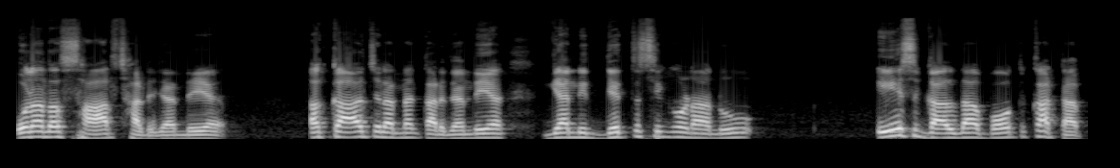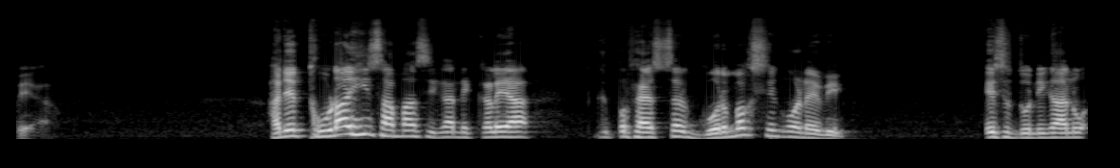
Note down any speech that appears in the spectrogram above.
ਉਹਨਾਂ ਦਾ ਸਾਥ ਛੱਡ ਜਾਂਦੇ ਆ, ਅਕਾਲ ਚਲਾਨਾ ਕਰ ਜਾਂਦੇ ਆ। ਗਿਆਨੀ ਦਿੱਤ ਸਿੰਘ ਉਹਨਾਂ ਨੂੰ ਇਸ ਗੱਲ ਦਾ ਬਹੁਤ ਘਾਟਾ ਪਿਆ। ਹਜੇ ਥੋੜਾ ਹੀ ਸਮਾਂ ਸੀਗਾ ਨਿਕਲਿਆ, ਪ੍ਰੋਫੈਸਰ ਗੁਰਮੁਖ ਸਿੰਘ ਹੋਣੇ ਵੀ ਇਸ ਦੁਨੀਆ ਨੂੰ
